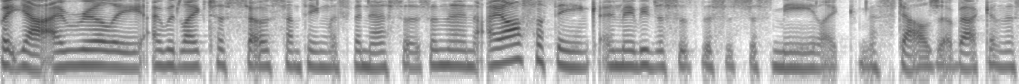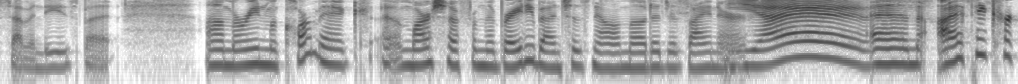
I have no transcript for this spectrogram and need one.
But yeah, I really I would like to sew something with Vanessa's, and then I also think, and maybe just as this is just me like nostalgia back in the seventies, but uh, Maureen McCormick, uh, Marsha from the Brady Bunch, is now a moda designer. Yes. And I think her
